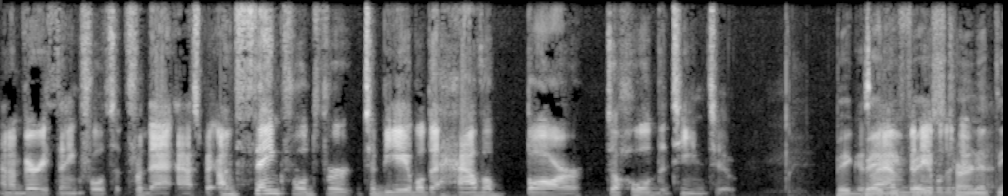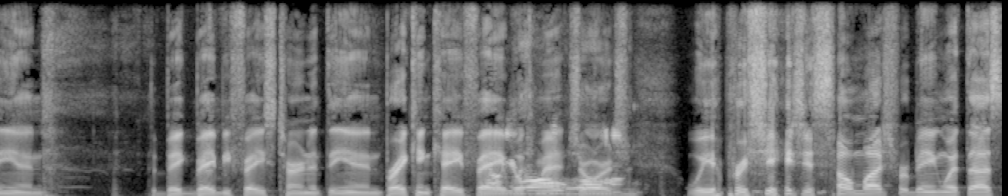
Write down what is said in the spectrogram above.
And I'm very thankful to, for that aspect. I'm thankful for to be able to have a bar to hold the team to. Big baby face able to do turn at the end. The big baby face turn at the end. Breaking No, kayfabe you're with Matt George. We appreciate you so much for being with us.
